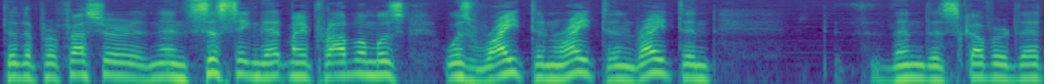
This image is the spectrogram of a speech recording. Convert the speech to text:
to the professor and insisting that my problem was was right and right and right, and then discovered that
